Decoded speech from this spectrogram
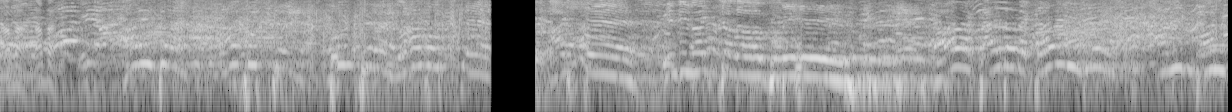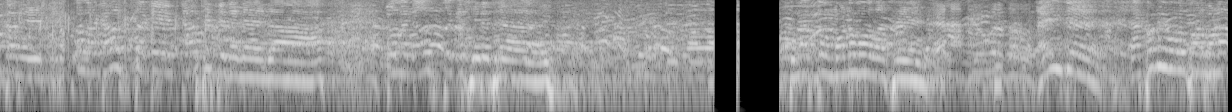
দাদা দাদা। আসছে ইজি বাইক চালক মিহির গাছটাকে কাছে টেনে নেয় গাছটাকে ছেড়ে দেয়। তোমার তো মনোবল আছে। এই যে, এখনই বলো পারব না,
